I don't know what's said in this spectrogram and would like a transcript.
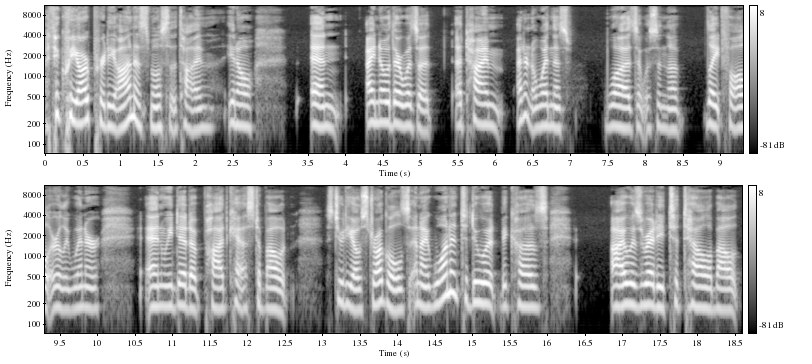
I think we are pretty honest most of the time, you know. And I know there was a, a time, I don't know when this was, it was in the late fall, early winter, and we did a podcast about studio struggles. And I wanted to do it because I was ready to tell about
